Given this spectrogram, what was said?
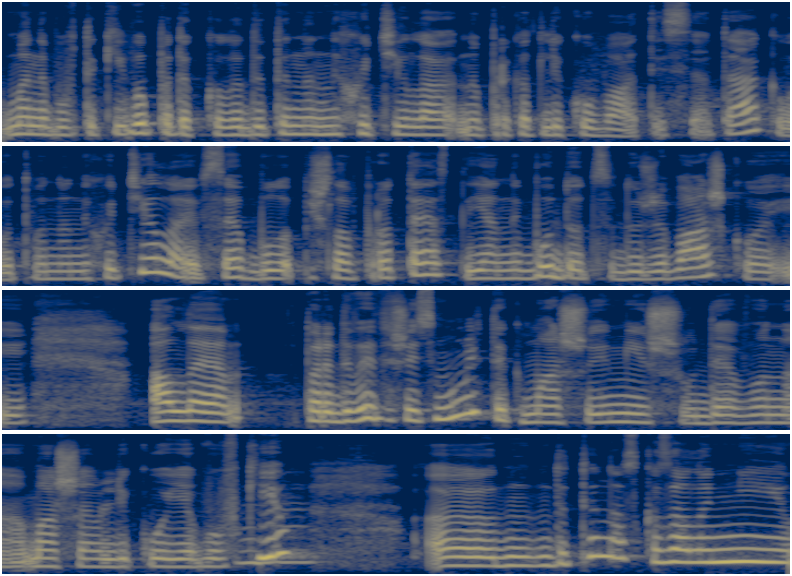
у мене був такий випадок, коли дитина не хотіла, наприклад, лікуватися. Так? От вона не хотіла і все було, пішла в протест, я не буду, це дуже важко. І... Але передивившись мультик Машу і Мішу, де вона Маша лікує вовків, е, дитина сказала: ні,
